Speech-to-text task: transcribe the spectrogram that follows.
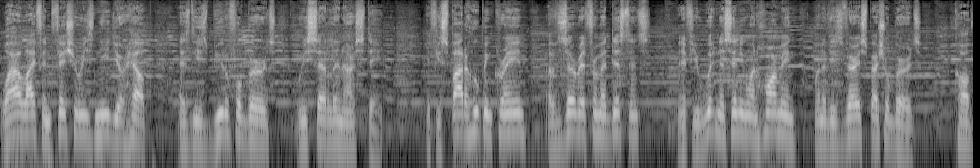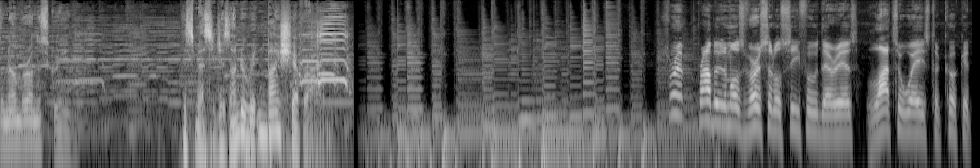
Wildlife and fisheries need your help as these beautiful birds resettle in our state. If you spot a whooping crane, observe it from a distance, and if you witness anyone harming one of these very special birds, call the number on the screen. This message is underwritten by Chevron. Probably the most versatile seafood there is. Lots of ways to cook it.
